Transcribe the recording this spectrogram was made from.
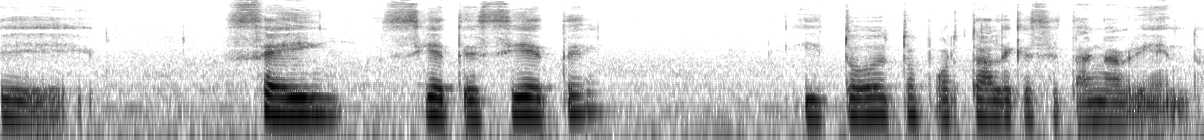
eh, 6, 7, 7 y todos estos portales que se están abriendo.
